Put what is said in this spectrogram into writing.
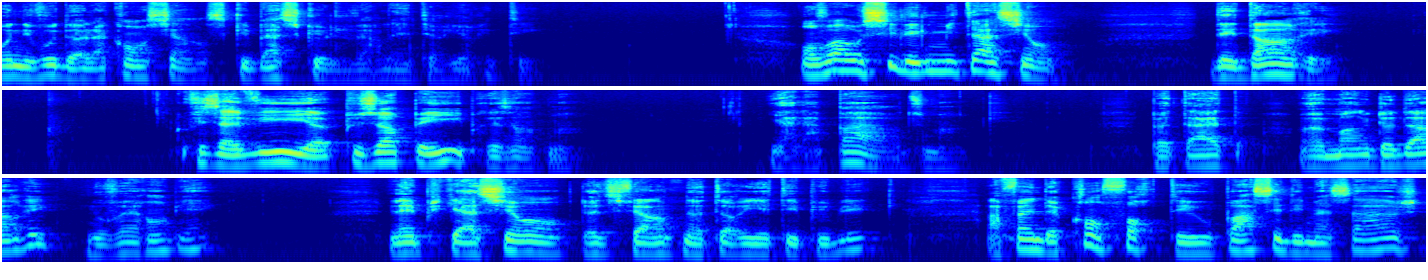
au niveau de la conscience qui bascule vers l'intériorité. On voit aussi les limitations des denrées vis-à-vis -vis euh, plusieurs pays présentement. Il y a la peur du manque. Peut-être un manque de denrées, nous verrons bien. L'implication de différentes notoriétés publiques afin de conforter ou passer des messages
